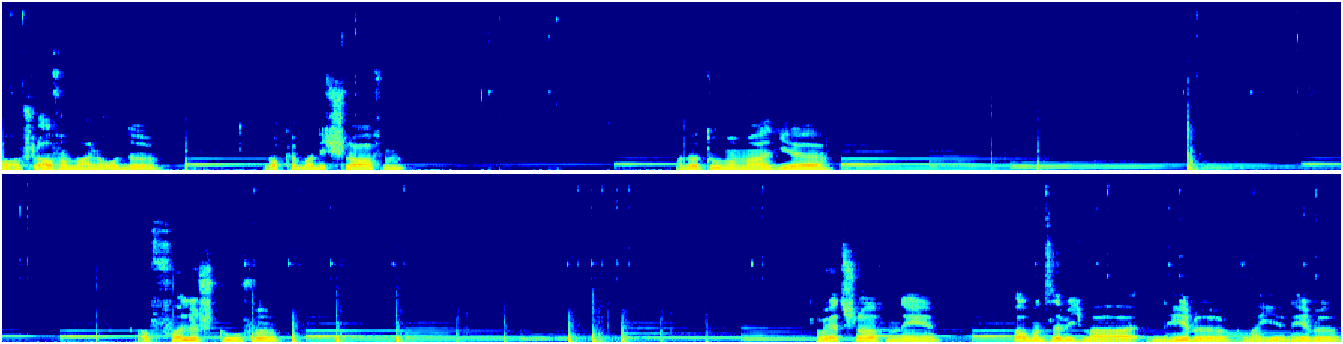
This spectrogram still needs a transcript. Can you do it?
Genau, schlafen wir mal eine Runde. Noch können wir nicht schlafen. Und da tun wir mal hier auf volle Stufe. Können wir jetzt schlafen? Nee. Bauen wir uns nämlich mal einen Hebel. Guck mal hier, einen Hebel.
